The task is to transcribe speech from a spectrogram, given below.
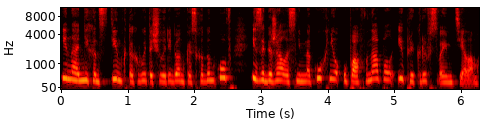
и на одних инстинктах вытащила ребенка из ходунков и забежала с ним на кухню, упав на пол и прикрыв своим телом.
